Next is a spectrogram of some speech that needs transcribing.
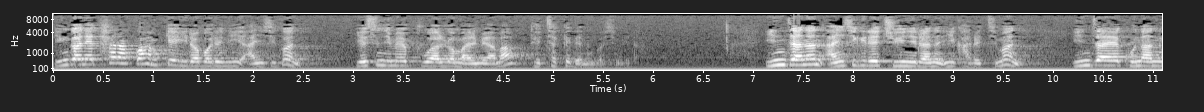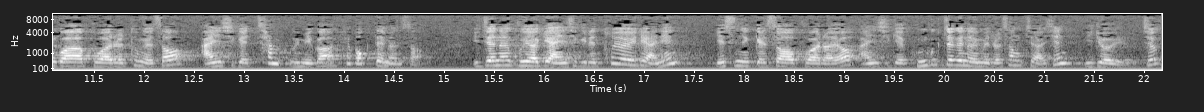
인간의 타락과 함께 잃어버린 이 안식은 예수님의 부활로 말미암아 되찾게 되는 것입니다. 인자는 안식일의 주인이라는 이 가르침은 인자의 고난과 부활을 통해서 안식의 참 의미가 회복되면서 이제는 구약의 안식일인 토요일이 아닌 예수님께서 부활하여 안식의 궁극적인 의미를 성취하신 일요일, 즉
